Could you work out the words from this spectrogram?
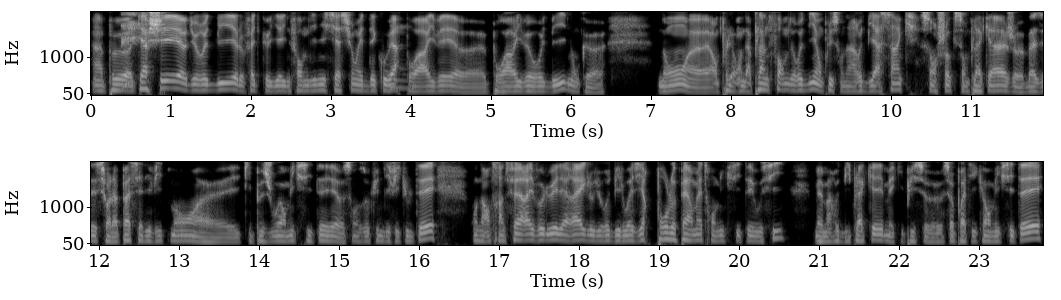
un peu euh, caché euh, du rugby, le fait qu'il y ait une forme d'initiation et de découverte mm. pour arriver euh, pour arriver au rugby. Donc non, en plus, on a plein de formes de rugby. En plus, on a un rugby à 5, sans choc, sans plaquage, basé sur la passe et l'évitement, et qui peut se jouer en mixité sans aucune difficulté. On est en train de faire évoluer les règles du rugby loisir pour le permettre en mixité aussi, même un rugby plaqué, mais qui puisse se pratiquer en mixité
